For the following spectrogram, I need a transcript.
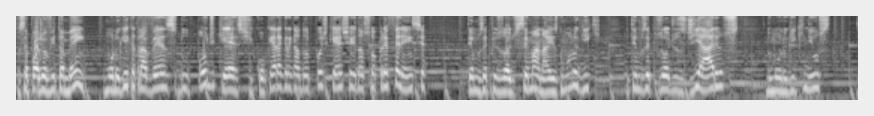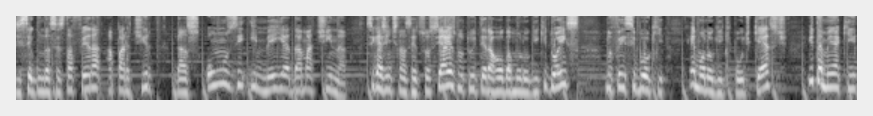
Você pode ouvir também o Monogeek através do podcast, qualquer agregador podcast aí da sua preferência. Temos episódios semanais no Monogeek e temos episódios diários no Monogeek News de segunda a sexta-feira a partir das 11h30 da matina. Siga a gente nas redes sociais, no Twitter arroba Monogeek2, no Facebook é Monogeek Podcast e também aqui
